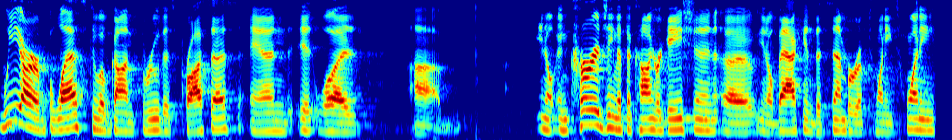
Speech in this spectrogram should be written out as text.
we are blessed to have gone through this process, and it was. Uh, you know, encouraging that the congregation, uh, you know, back in December of 2020,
